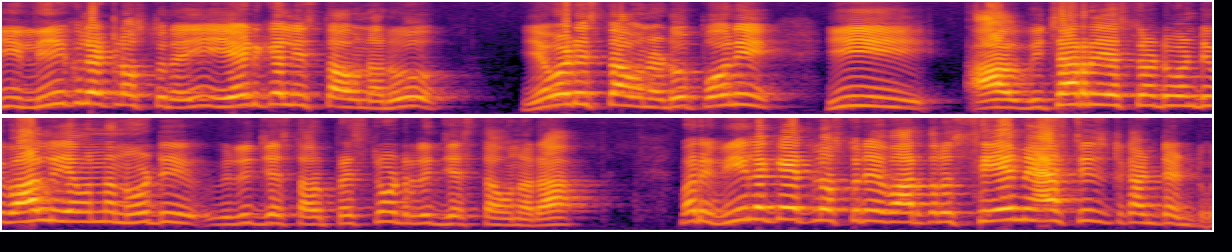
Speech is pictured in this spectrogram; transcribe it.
ఈ లీకులు ఎట్లా వస్తున్నాయి ఏడుకెళ్ళి ఇస్తా ఉన్నారు. ఎవడిస్తా ఉన్నాడు? పోనీ ఈ ఆ విచారణ చేస్తున్నటువంటి వాళ్ళు ఏమన్నా నోటి రిలీజ్ చేస్తారు? ప్రెస్ నోట్ రిలీజ్ చేస్తూ ఉన్నారా? మరి వీళ్ళకే ఎట్లా వస్తున్నాయి వార్తలు? సేమ్ యాస్టిస్ట్ కంటెంట్.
